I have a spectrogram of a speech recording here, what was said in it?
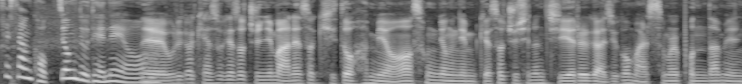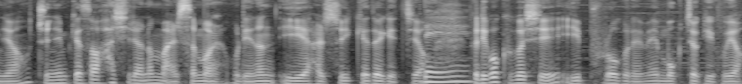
세상 걱정도 되네요. 네, 우리가 계속해서 주님 안에서 기도하며 성령님께서 주시는 지혜를 가지고 말씀을 본다면요. 주님께서 하시려는 말씀을 우리는 이해할 수 있게 되겠지요. 네. 그리고 그것이 이 프로그램의 목적이고요.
